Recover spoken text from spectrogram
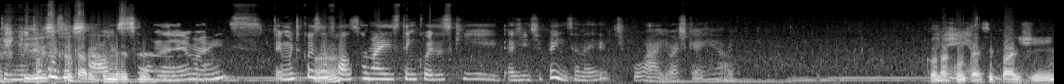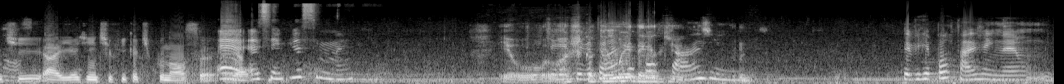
Tem muita coisa falsa, né? Mas. Tem muita coisa Hã? falsa, mas tem coisas que a gente pensa, né? Tipo, ah, eu acho que é real. Quando Sim. acontece com a gente, aí a gente fica tipo, nossa. real- É, é sempre assim, né? Eu, Porque eu acho que teve eu até tenho uma uma ideia de. reportagem. Teve reportagem, né? um-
